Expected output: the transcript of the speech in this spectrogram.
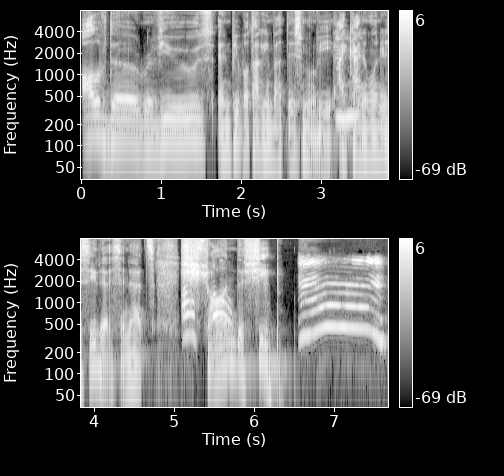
all of the reviews and people talking about this movie, I Mhm. kind of wanted to see this, and that's Oh, Shaun oh. the Sheep. Mm,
